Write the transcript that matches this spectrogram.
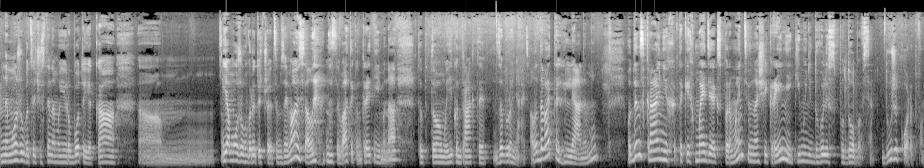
не можу, бо це частина моєї роботи, яка. Ем, я можу говорити, що я цим займаюся, але називати конкретні імена, тобто мої контракти забороняють. Але давайте глянемо. Один з крайніх таких медіа-експериментів в нашій країні, який мені доволі сподобався, дуже коротко.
